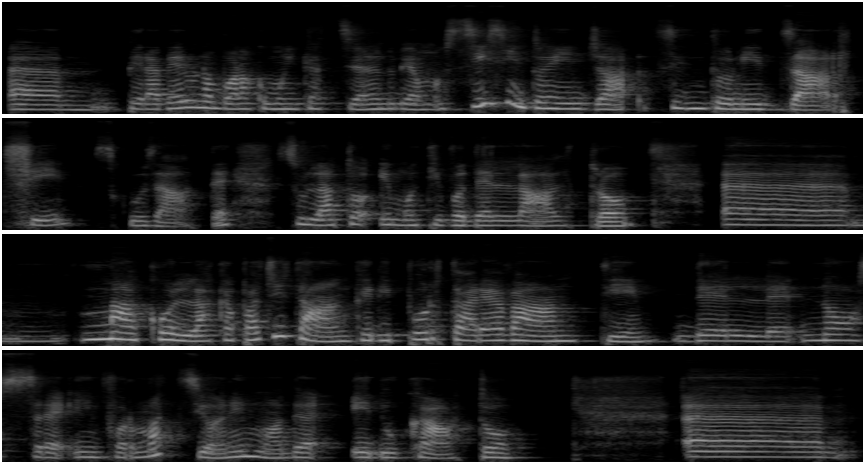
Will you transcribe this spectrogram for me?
ehm, per avere una buona comunicazione dobbiamo sì sintonizza- sintonizzarci, scusate, sul lato emotivo dell'altro, ehm, ma con la capacità anche di portare avanti delle nostre informazioni in modo educato. Eh,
